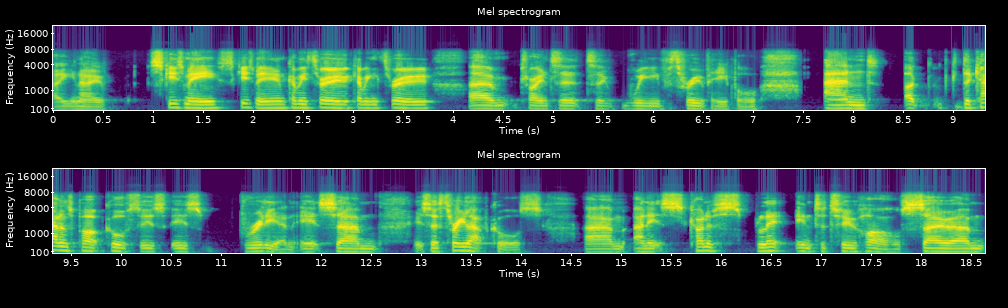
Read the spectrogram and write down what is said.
Uh, you know, excuse me, excuse me, I'm coming through, coming through, um, trying to to weave through people, and uh, the Canons Park course is is brilliant. It's um, it's a three lap course, um, and it's kind of split into two halves. So um,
